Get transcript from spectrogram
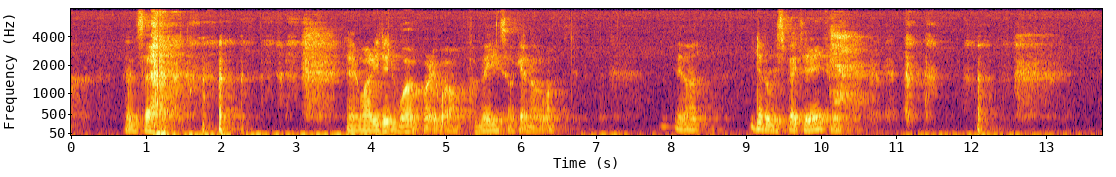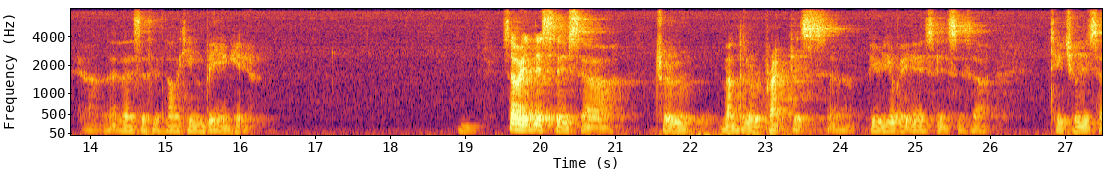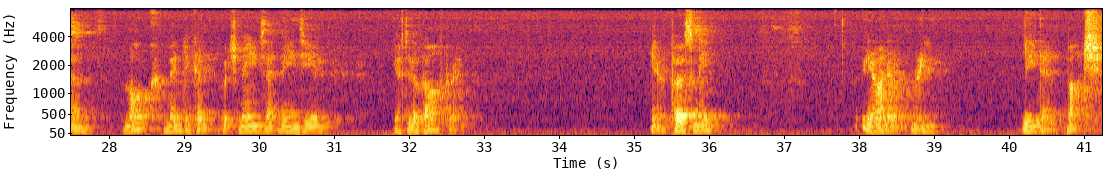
And so, and well, he didn't work very well for me, so I get another one. You know, never respected anything. there's, there's another human being here. Mm. So in this this uh, true Mandala practice, uh, beauty of it is, is, is a teacher is a monk, mendicant, which means that means you you have to look after it. You know, personally, you know, I don't really need that much,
